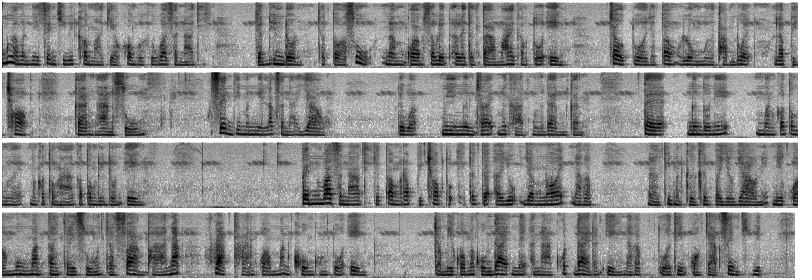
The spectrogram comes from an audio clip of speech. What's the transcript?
เมื่อมันมีเส้นชีวิตเข้ามาเกี่ยวข้องก็คือวาสนาที่จะดิ้นรนจะต่อสู้นำความสำเร็จอะไรต่างๆ มาให้กับตัวเอง เจ้าตัวจะต้องลงมือทำด้วยรับผิดชอบ การงานสูง เส้นที่มันมีลักษณะยาวเรียกว่ามีเงินใช้ไม่ขาดมือได้เหมือนกัน แต่เงินตัวนี้มันก็ต้องเหนื่อย มันก็ต้องหาก็ต้องดิ้นรนเอง เป็นวาสนาที่จะต้องรับผิดชอบตัวเองตั้งแต่อายุยังน้อยนะครับนะที่มันเกิดขึ้นไปยาวๆนี่มีความมุ่งมั่นตั้งใจสูงจะสร้างฐานะ รากฐานความมั่นคงของตัวเอง จะมีความมั่นคงได้ในอนาคตได้นั่นเองนะครับ ตัวที่ออกจากเส้นชีวิต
